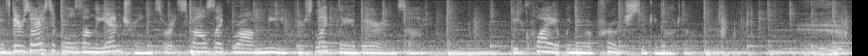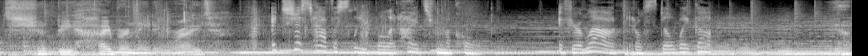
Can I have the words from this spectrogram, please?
If there's icicles on the entrance or it smells like raw meat, there's likely a bear inside. Be quiet when you approach Sugimoto. It should be hibernating, right? It's just half asleep while it hides from the cold. If you're loud, it'll still wake up. Yep,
